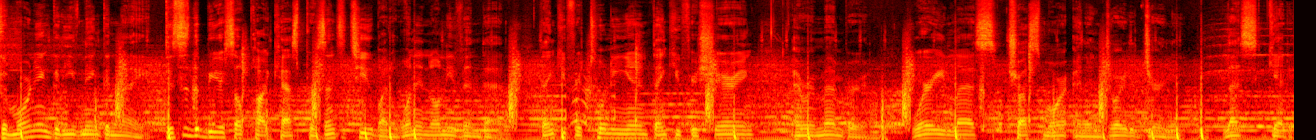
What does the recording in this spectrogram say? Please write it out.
Good morning, good evening, good night. This is the Be Yourself podcast presented to you by the one and only Vin Dad. Thank you for tuning in, thank you for sharing, and remember worry less, trust more, and enjoy the journey. Let's get it.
